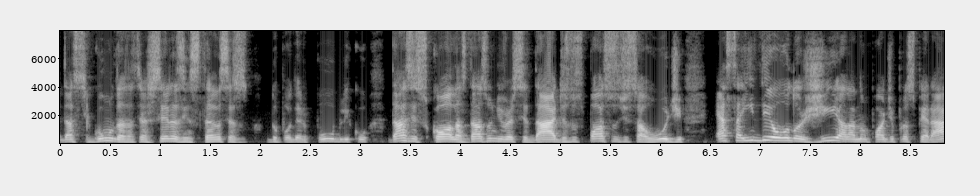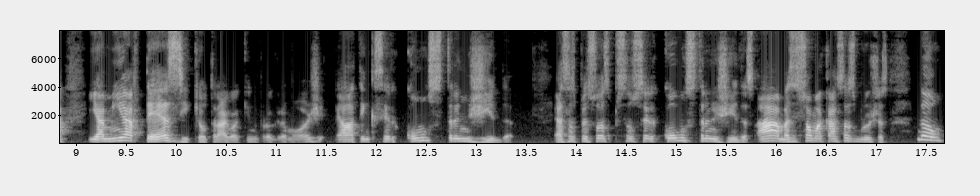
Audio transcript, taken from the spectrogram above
das segundas, das terceiras instâncias do poder público, das escolas, das universidades, dos postos de saúde. Essa ideologia ela não pode prosperar e a minha tese que eu trago aqui no programa hoje, ela tem que ser constrangida. Essas pessoas precisam ser constrangidas. Ah, mas isso é uma caça às bruxas. Não,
